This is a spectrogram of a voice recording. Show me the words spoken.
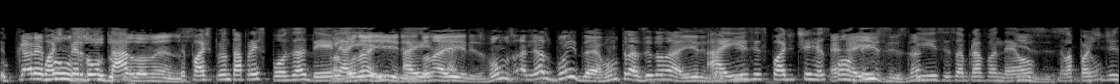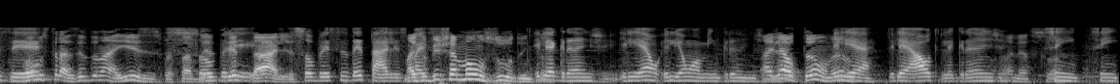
O cara é pode perguntar, pelo menos. Você pode perguntar para a esposa dele. A aí, dona Iris, aí, Dona é. Iris. Vamos, aliás, boa ideia. Vamos trazer Dona Iris A aqui. Isis pode te responder. É, é Isis, né? Isis Abravanel. Isis. Ela pode então, dizer... Vamos trazer Dona Isis para saber sobre, detalhes. Sobre esses detalhes. Mas, mas, o bicho é mãozudo, então. Ele é grande. Ele é, ele é um homem grande. Ah, né? ele é altão mesmo? Ele é. Ele é alto, ele é grande. Olha só. Sim, sim.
